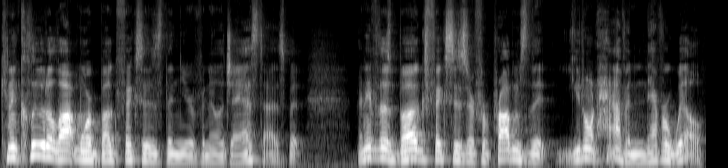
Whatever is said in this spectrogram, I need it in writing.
can include a lot more bug fixes than your vanilla JS does, but many of those bug fixes are for problems that you don't have and never will.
